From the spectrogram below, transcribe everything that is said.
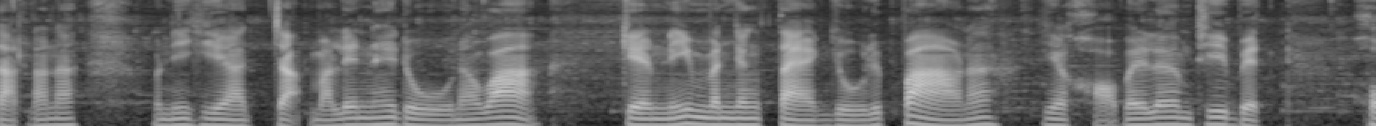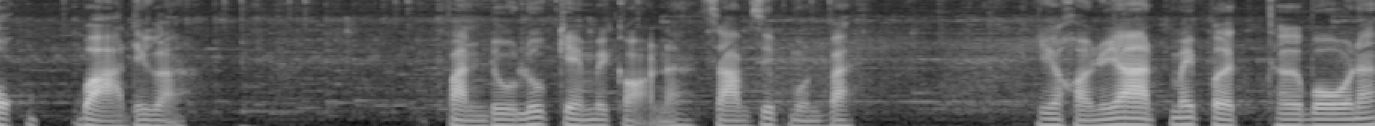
จัดแล้วนะ วันนี้เฮียจะมาเล่นให้ดูนะว่า เกมนี้มันยังแตกอยู่หรือเปล่านะเฮียขอไปเริ่มที่เบ็ด 6 บาทดีกว่า ปั่นดูรูปเกมไปก่อนนะ 30 หมุนไปเฮียขออนุญาตไม่เปิดเทอร์โบนะ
